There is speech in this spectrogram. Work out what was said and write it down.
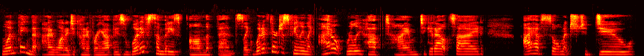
One thing that I wanted to kind of bring up is what if somebody's on the fence? Like, what if they're just feeling like, I don't really have time to get outside? I have so much to do.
